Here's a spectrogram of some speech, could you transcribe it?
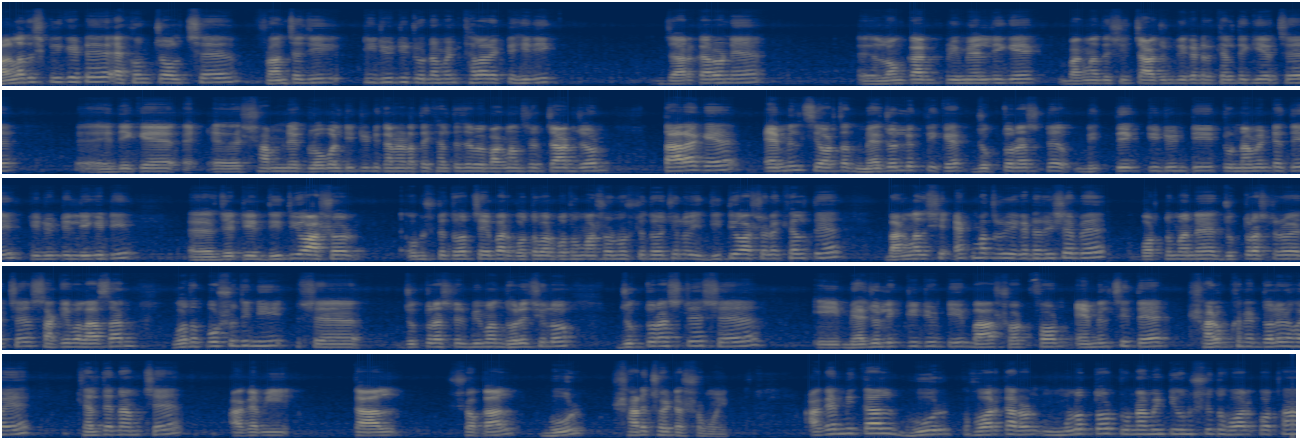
বাংলাদেশ ক্রিকেটে এখন চলছে ফ্রাঞ্চাইজি টি টোয়েন্টি টুর্নামেন্ট খেলার একটি হিরিক যার কারণে এ, লঙ্কান প্রিমিয়ার লিগে বাংলাদেশি চারজন ক্রিকেটার খেলতে গিয়েছে। এদিকে সামনে গ্লোবাল টি টোয়েন্টি কানাডাতে খেলতে যাবে বাংলাদেশের চারজন। তার আগে এমএলসি অর্থাৎ মেজর লিগ ক্রিকেট যুক্তরাষ্ট্রে ভিত্তিক টি টোয়েন্টি টুর্নামেন্টেতে টি টোয়েন্টি লিগেটি যেটির দ্বিতীয় আসর অনুষ্ঠিত হচ্ছে এবার। গতবার প্রথম আসর অনুষ্ঠিত হয়েছিল। এই দ্বিতীয় আসরে খেলতে বাংলাদেশের একমাত্র ক্রিকেটার হিসেবে বর্তমানে যুক্তরাষ্ট্রে রয়েছে সাকিব আল হাসান। গত পরশুদিনই সে যুক্তরাষ্ট্রের বিমান ধরেছিল। যুক্তরাষ্ট্রে সে এই মেজর লিগ টি টোয়েন্টি বা শর্ট ফর্ম এমএলসিতে শাহরুখ খানের দলের হয়ে খেলতে নামছে আগামী কাল সকাল ভোর সাড়ে ছয়টার সময়। আগামীকাল ভোর হওয়ার কারণ মূলত টুর্নামেন্টটি অনুষ্ঠিত হওয়ার কথা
